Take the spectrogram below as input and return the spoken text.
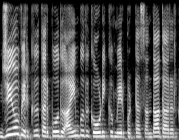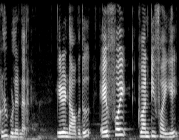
ஜியோவிற்கு தற்போது ஐம்பது கோடிக்கும் மேற்பட்ட சந்தாதாரர்கள் உள்ளனர். இரண்டாவது எஃப்ஐ டுவெண்ட்டி ஃபைவில்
